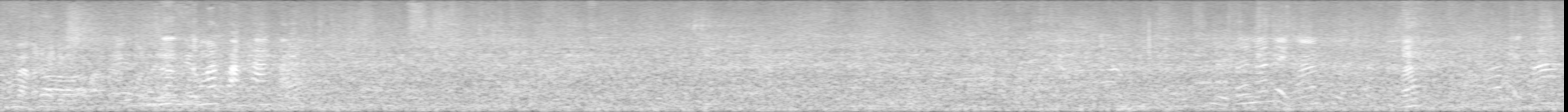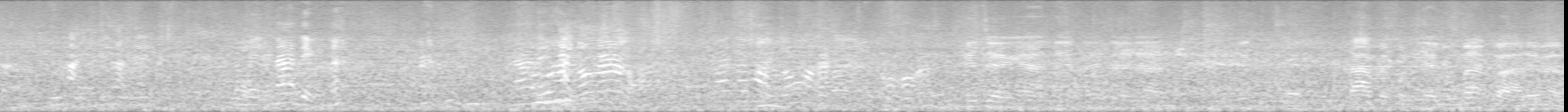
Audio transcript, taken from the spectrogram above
เข้ามาก็ได้เดี๋ยว เรื่องคือมาฝั่งข้างค่ะ หนูก็หน้าเด็กมากเลย นะ หน้าเด็กมากอะหนูถ่ายไม่ถ่ายได้ ทำไมหน้าเด็กนะหน้า หนู เด็ก ถ่ายกล้องหน้าเหรอใช่จะถ่ายกล้องหลังอ๋ออ๋อ ไม่ เจองานเนี่ยไม่เจองานตามเป็นคนมีอายุมากกว่าเลยแบบ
